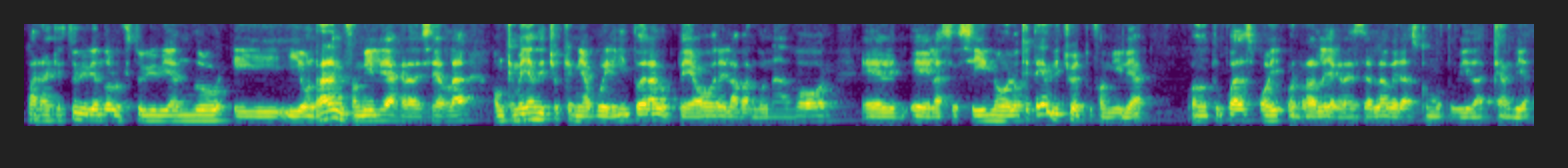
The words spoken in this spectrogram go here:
para qué estoy viviendo lo que estoy viviendo y, y, honrar a mi familia, agradecerla, aunque me hayan dicho que mi abuelito era lo peor, el abandonador, el, el asesino, lo que te hayan dicho de tu familia, cuando tú puedas hoy honrarla y agradecerla, verás cómo tu vida cambia.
